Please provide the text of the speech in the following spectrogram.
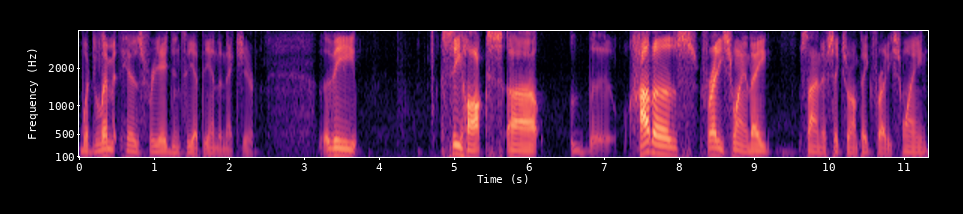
would limit his free agency at the end of next year. The Seahawks. Uh, how does Freddie Swain? They signed their six-round pick, Freddie Swain,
